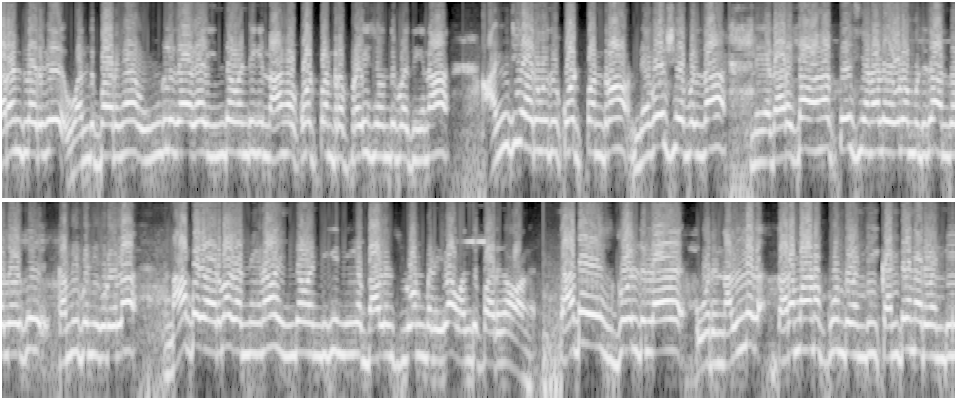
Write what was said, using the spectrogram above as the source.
கரண்ட்ல இருக்கு. வந்து பாருங்க உங்களுக்காக இந்த வண்டிக்கு நாங்க கோட் பண்ற பிரைஸ் வந்து பாத்தீங்கன்னா அஞ்சு அறுபது கோட் பண்றோம். நெகோஷியபிள் தான். நீங்க டைரக்டா வாங்க பேசியனால எவ்வளவு முடியுதோ அந்த அளவுக்கு கம்மி பண்ணி கொடுக்கலாம். நாற்பதாயிரம் ரூபாய் தந்தீங்கன்னா இந்த வண்டிக்கு நீங்க பேலன்ஸ் லோன் பண்ணிக்கலாம். வந்து பாருங்க வாங்க. டாடா எஸ் கோல்டுல ஒரு நல்ல தரமான கூண்டு வண்டி கண்டெய்னர் வண்டி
